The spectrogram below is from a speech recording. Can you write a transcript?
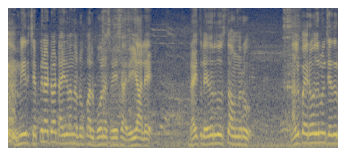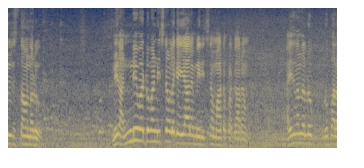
మీరు చెప్పినటువంటి ఐదు వందల రూపాయలు బోనస్ వేసి వేయాలి. రైతులు ఎదురు చూస్తూ ఉన్నారు. నలభై రోజుల నుంచి ఎదురు చూస్తూ ఉన్నారు. మీరు అన్ని వడ్లు పండించిన వాళ్ళకి వేయాలి మీరు ఇచ్చిన మాట ప్రకారం. ఐదు వందల రూపాయల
